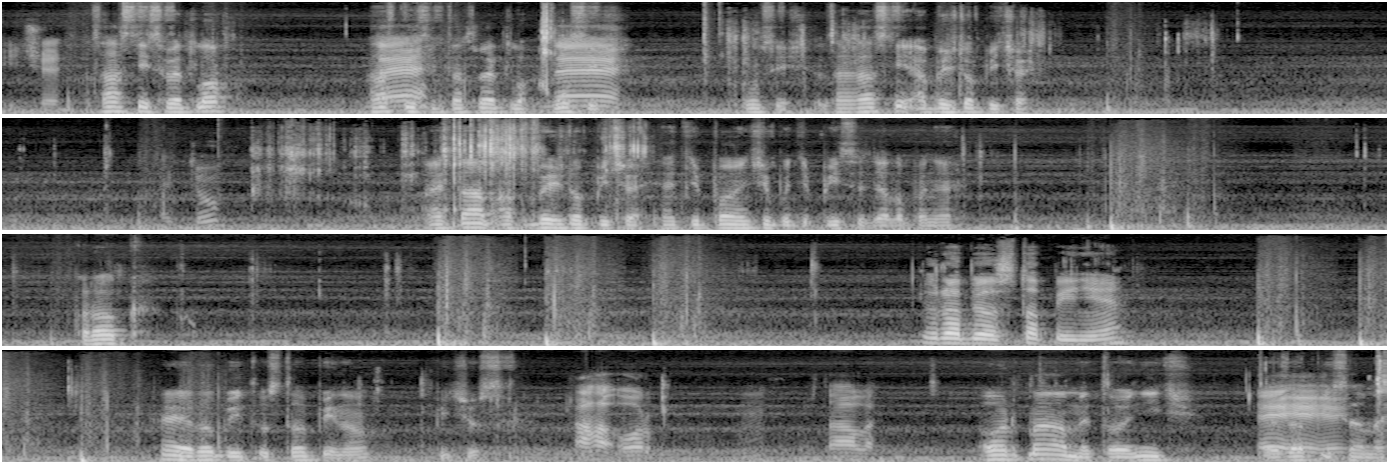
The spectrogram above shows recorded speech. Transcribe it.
Piče. Zasni svetlo. Zasni Ne. si tam svetlo. Musíš. Ne. Musíš. Zasni a bež do piče. Aj tu? Aj tam a bež do piče. Ja ti poviem, či bude písať alebo nie. Krok. Urobil stopy, nie? Hej, robí tu stopy, no. Pičus. Aha, orb. Hm, stále. Orb máme, to je nič. To je Hej, hej, hej. zapísané.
